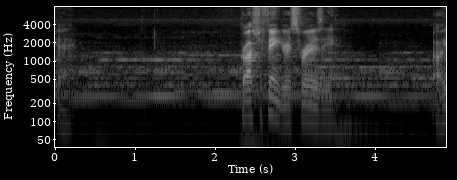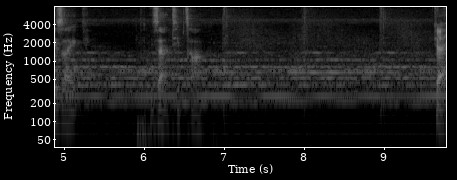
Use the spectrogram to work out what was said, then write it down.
Okay. Cross your fingers. Where is he? Oh, he's like, he's at Tip Top. Okay.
